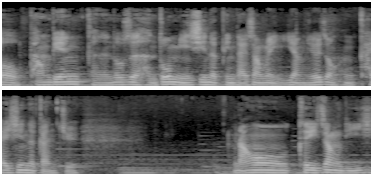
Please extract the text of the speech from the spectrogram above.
哦，旁边可能都是很多明星的平台上面一样，有一种很开心的感觉。然后可以这样离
